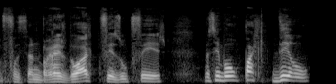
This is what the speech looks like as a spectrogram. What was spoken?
de Feliciano Barreiros Duarte, que fez o que fez, mas em boa parte dele.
